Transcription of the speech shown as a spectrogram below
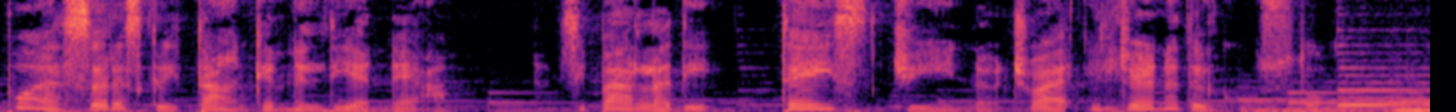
può essere scritta anche nel DNA. Si parla di taste gene, cioè il gene del gusto.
